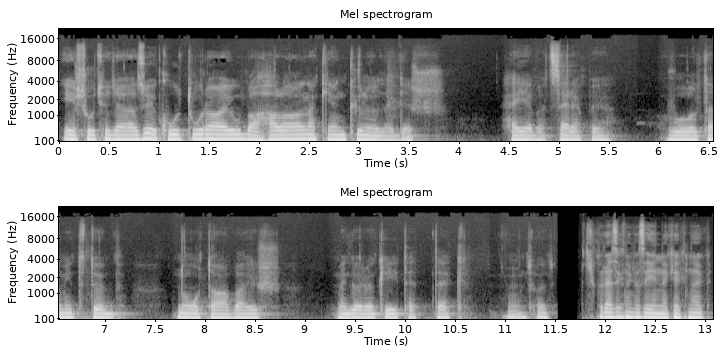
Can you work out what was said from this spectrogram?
És úgy, hogy az ő kultúrájukban a halálnak ilyen különleges helye vagy szerepe volt, amit több nótába is megörökítettek. Úgyhogy És akkor ezeknek az énekeknek,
